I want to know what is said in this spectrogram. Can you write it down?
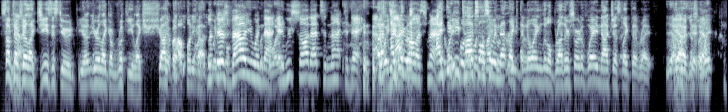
Sometimes Yeah. they're like, Jesus, dude, you know, you're like a rookie. Like, shut Yeah, but the how funny was up. But there's pulled- value in that, way- and we saw that tonight today. The way That's he value pulled in up- all that smack. I think he he talks also in JaMychal that like though. annoying little brother sort of way, not just like that, right. Yeah, Go I ahead, was just saying, the wait. way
